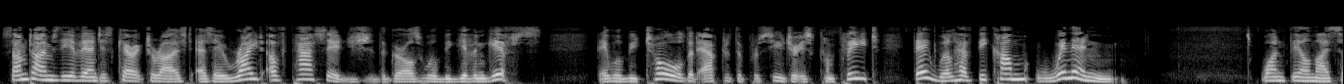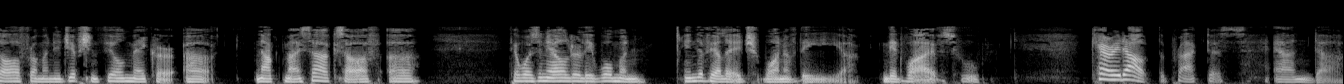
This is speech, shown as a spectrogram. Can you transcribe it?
Sometimes the event is characterized as a rite of passage. The girls will be given gifts. They will be told that after the procedure is complete, they will have become women. One film I saw from an Egyptian filmmaker uh, knocked my socks off. Uh, there was an elderly woman in the village, one of the uh, midwives, who carried out the practice, and uh,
